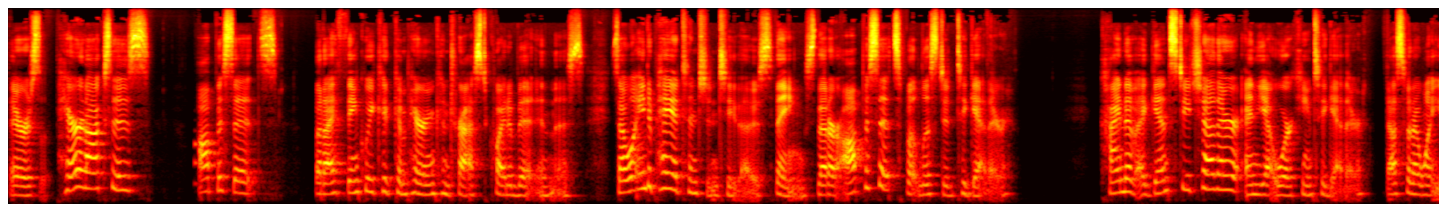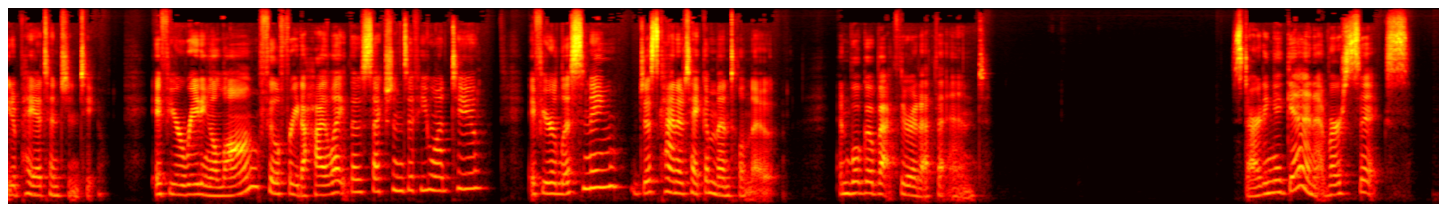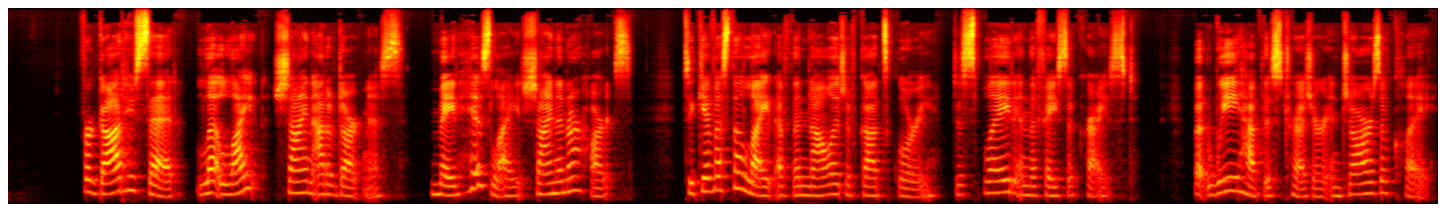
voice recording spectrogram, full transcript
There's paradoxes, opposites, but I think we could compare and contrast quite a bit in this. So I want you to pay attention to those things that are opposites but listed together, kind of against each other and yet working together. That's what I want you to pay attention to. If you're reading along, feel free to highlight those sections if you want to. If you're listening, just kind of take a mental note, and we'll go back through it at the end. Starting again at verse 6. For God, who said, Let light shine out of darkness, made his light shine in our hearts to give us the light of the knowledge of God's glory displayed in the face of Christ. But we have this treasure in jars of clay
